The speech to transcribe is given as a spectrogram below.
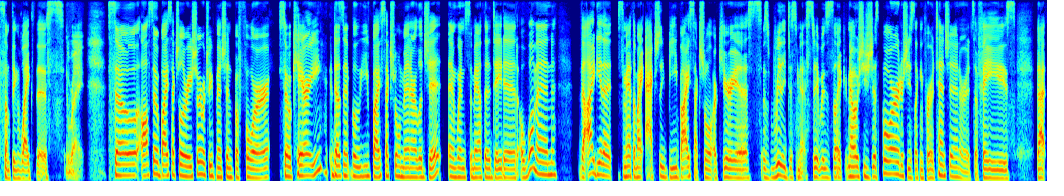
something like this. Right. So, also bisexual erasure, which we've mentioned before. So, Carrie doesn't believe bisexual men are legit. And when Samantha dated a woman, the idea that Samantha might actually be bisexual or curious is really dismissed. It was like, no, she's just bored or she's looking for attention or it's a phase, that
